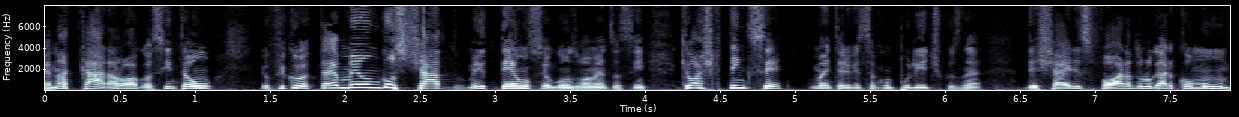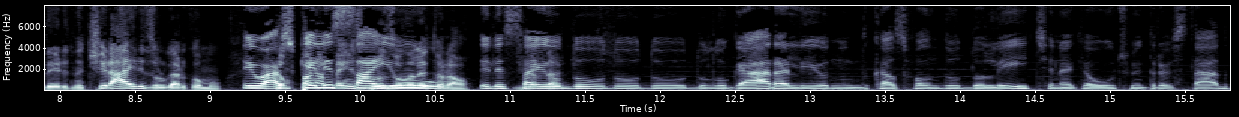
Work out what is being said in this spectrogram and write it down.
É na cara logo, assim. Então, eu fico até meio angustiado, meio tenso em alguns momentos, assim. Que eu acho que tem que ser uma entrevista com políticos, né? Deixar eles fora do lugar comum deles, né? Tirar eles do lugar comum. Eu então, acho que ele saiu, eleitoral. ele saiu do, do, do, do lugar ali, no caso falando do, do Leite, né, que é o último entrevistado,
